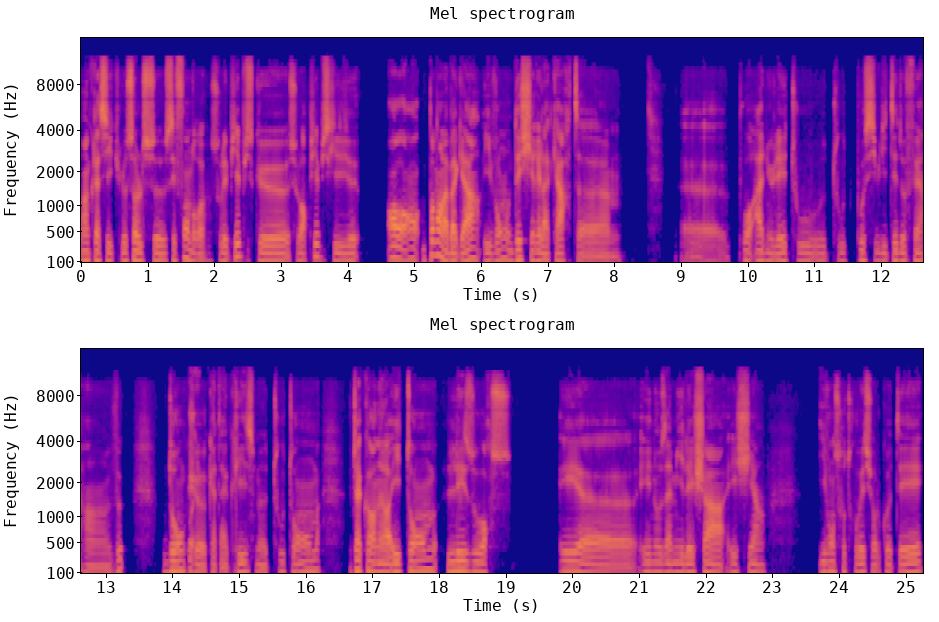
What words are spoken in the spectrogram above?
un classique, le sol se- s'effondre sous les pieds, puisque sous leurs pieds, puisqu'ils en- en- pendant la bagarre, ils vont déchirer la carte, pour annuler tout- toute possibilité de faire un vœu. Donc, Ouais. euh, cataclysme, tout tombe. Jack Horner, il tombe. Les ours et, euh, et nos amis les chats et chiens, ils vont se retrouver sur le côté.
